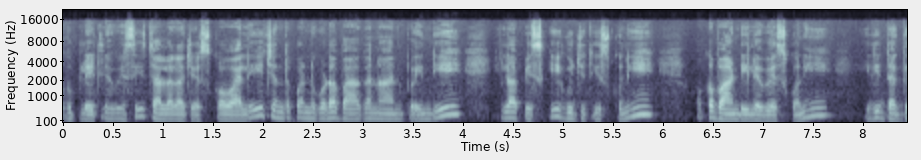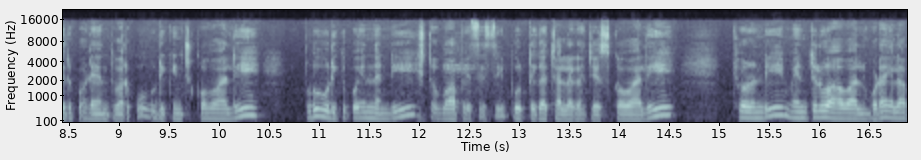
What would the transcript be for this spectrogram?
ఒక ప్లేట్లో వేసి చల్లగా చేసుకోవాలి. చింతపండు కూడా బాగా నానిపోయింది. ఇలా పిసికి గుజ్జు తీసుకొని ఒక బాండీలో వేసుకొని ఇది దగ్గర పడేంత వరకు ఉడికించుకోవాలి. ఇప్పుడు ఉడికిపోయిందండి. స్టవ్ ఆపేసేసి పూర్తిగా చల్లగా చేసుకోవాలి. చూడండి మెంతులు ఆవాలను కూడా ఇలా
